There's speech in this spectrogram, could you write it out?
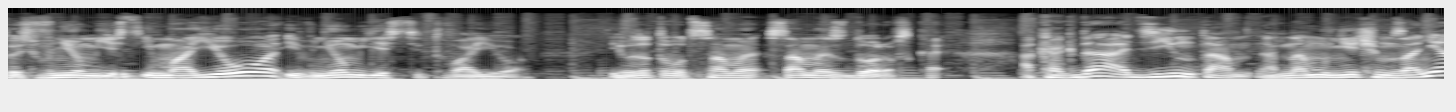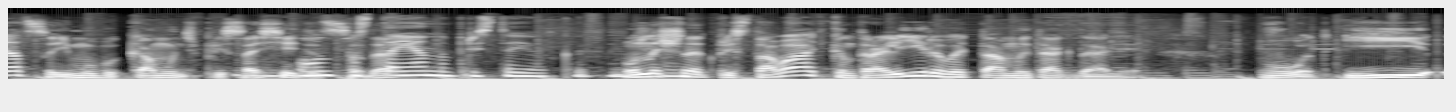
То есть в нем есть и мое, и в нем есть и твое. И вот это вот самое, самое здоровское. А когда один там, одному нечем заняться, ему бы кому-нибудь присоседиться. Он постоянно да, пристает к этому. Он начинает приставать, контролировать там и так далее. Вот. И,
